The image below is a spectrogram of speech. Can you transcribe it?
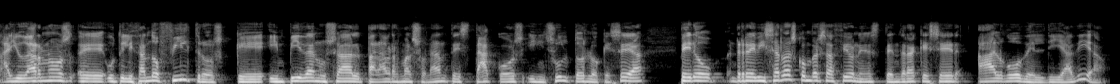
ayudarnos eh, utilizando filtros que impidan usar palabras malsonantes, tacos, insultos, lo que sea, pero revisar las conversaciones tendrá que ser algo del día a día.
